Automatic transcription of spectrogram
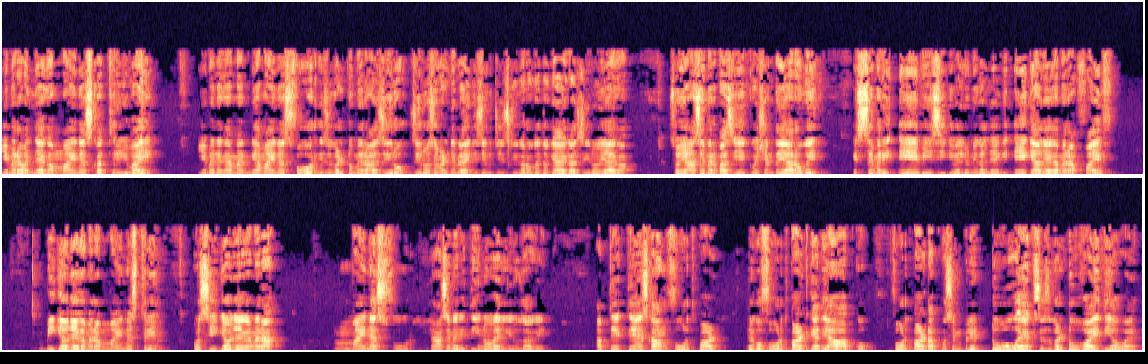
ये मेरा बन जाएगा माइनस का थ्री वाई ये बनेगा बन गया minus four is equal to मेरा ज़ीरो ज़ीरो से मल्टीप्लाई किसी भी चीज़ की करोगे तो क्या आएगा? ज़ीरो ही आएगा। सो यहाँ से मेरे पास ये इक्वेशन तैयार हो गई। इससे मेरी ए बी सी की वैल्यू निकल जाएगी। ए क्या हो जाएगा? मेरा फाइव बी क्या हो जाएगा? मेरा माइनस थ्री और सी क्या हो जाएगा? मेरा माइनस फोर। यहाँ से मेरी तीनों वैल्यूज़ आ गई। अब देखते हैं इसका हम फोर्थ पार्ट देखो फोर्थ पार्ट क्या दिया हुआ आपको? फोर्थ पार्ट आपको simply two x is equal to two y हुआ है।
